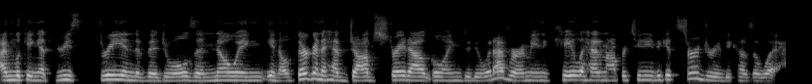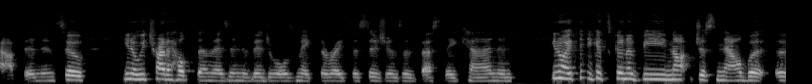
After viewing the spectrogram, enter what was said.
i'm looking at three three individuals and knowing you know they're going to have jobs straight out going to do whatever. I mean kayla had an opportunity to get surgery because of what happened and so you know we try to help them as individuals make the right decisions as best they can and you know i think it's going to be not just now but uh,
